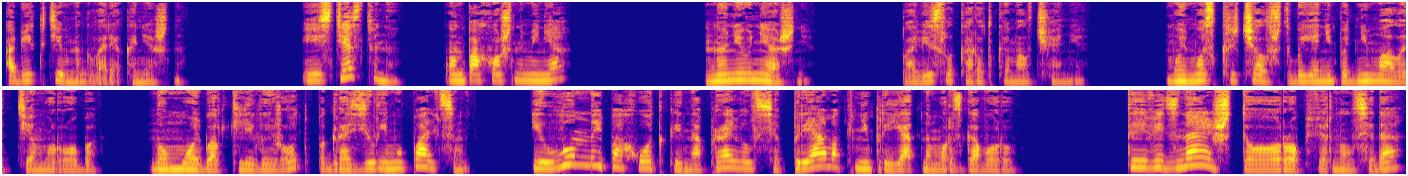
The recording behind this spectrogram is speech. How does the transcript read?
Объективно говоря, конечно. Естественно, он похож на меня. Но не внешне. Повисло короткое молчание. Мой мозг кричал, чтобы я не поднимала тему Роба, но мой болтливый рот погрозил ему пальцем и лунной походкой направился прямо к неприятному разговору. «Ты ведь знаешь, что Роб вернулся, да?»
